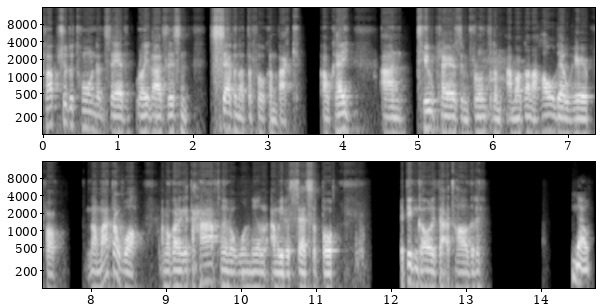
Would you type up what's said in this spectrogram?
Klopp should have turned and said, "Right, lads, listen, seven at the fucking back, okay, and two players in front of them, and we're going to hold out here for no matter what, and we're going to get to half time at one 0 and we'll assess it." But it didn't go like that at all, did it? No.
